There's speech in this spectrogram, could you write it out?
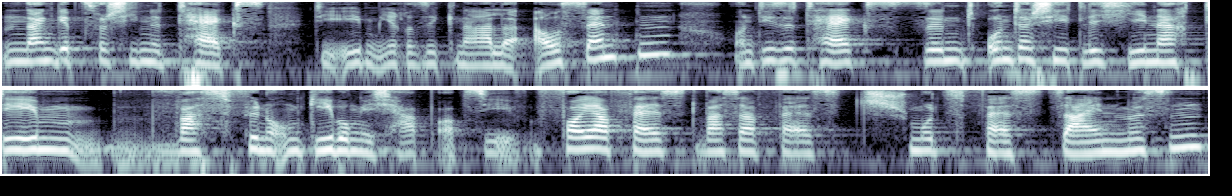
Und dann gibt es verschiedene Tags, die eben ihre Signale aussenden. Und diese Tags sind unterschiedlich, je nachdem, was für eine Umgebung ich habe. Ob sie feuerfest, wasserfest, schmutzfest sein müssen,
